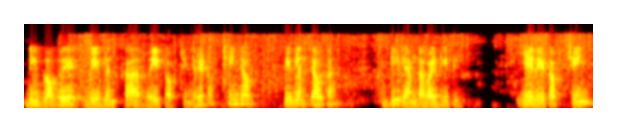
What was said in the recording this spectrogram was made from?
de Broglie wavelength का rate of change rate of change of wavelength क्या होता है? D lambda by d t ये रेट ऑफ़ चेंज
